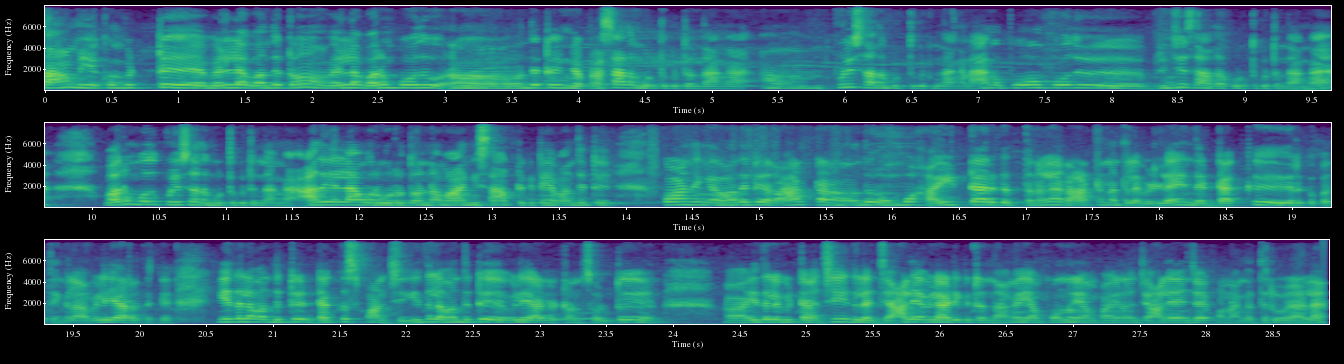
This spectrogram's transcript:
சாமியை கும்பிட்டு வெளில வந்துட்டோம். வெளில வரும்போது வந்துட்டு இங்கே பிரசாதம் கொடுத்துக்கிட்டு இருந்தாங்க. புளி சாதம் கொடுத்துக்கிட்டு இருந்தாங்க. நாங்கள் போகும்போது பிரிஞ்சி சாதம் கொடுத்துக்கிட்டு இருந்தாங்க. வரும்போது புளி சாதம் கொடுத்துக்கிட்டு இருந்தாங்க. அது எல்லாம் ஒரு ஒரு தொண்டை வாங்கி சாப்பிட்டுக்கிட்டே வந்துட்டு குழந்தைங்க வந்துட்டு ராட்டணம் வந்து ரொம்ப ஹைட்டாக இருக்கிறதுனால ராட்டனத்தில் விடல இந்த டக்கு இருக்குது பார்த்தீங்களா விளையாடுறதுக்கு. இதில் வந்துட்டு டக்கு ஸ்பாஞ்சு இதில் வந்துட்டு விளையாடட்டோன்னு சொல்லிட்டு இதில் விட்டாச்சு. இதில் ஜாலியாக விளையாடிக்கிட்டு இருந்தாங்க. என் பொண்ணும் என் பையனும் ஜாலியாக என்ஜாய் பண்ணாங்க திருவிழாவில்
